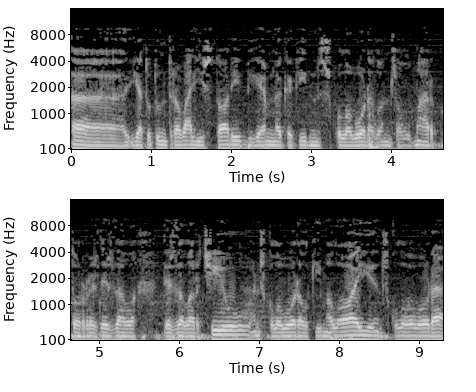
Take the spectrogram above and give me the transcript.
Eh, hi ha tot un treball històric diguem-ne que aquí ens col·labora doncs, el Marc Torres des de, des de l'arxiu ens col·labora el Quim Eloi ens col·labora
